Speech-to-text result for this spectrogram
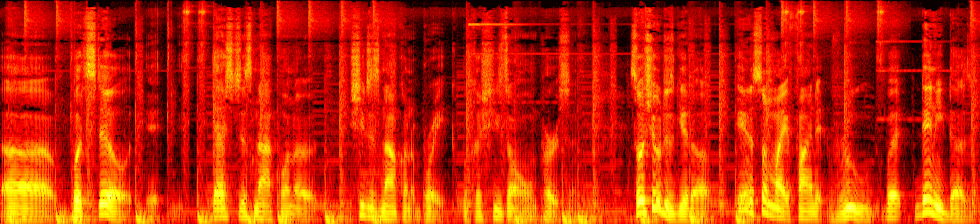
uh, but still, it, that's just not gonna. She's just not gonna break because she's her own person. So she'll just get up. Know, some might find it rude, but Denny doesn't.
